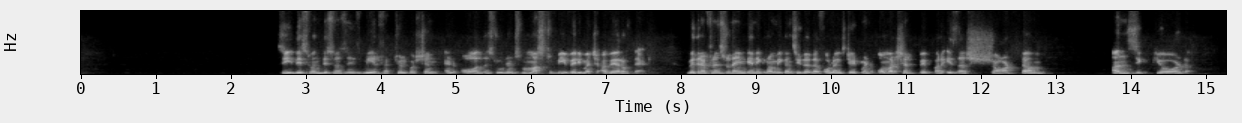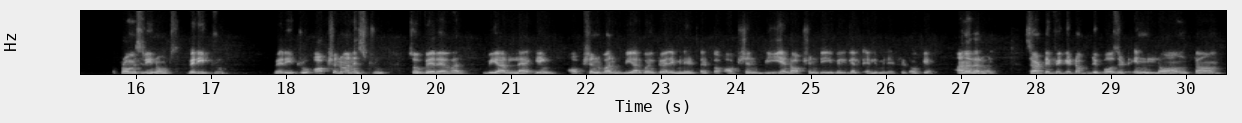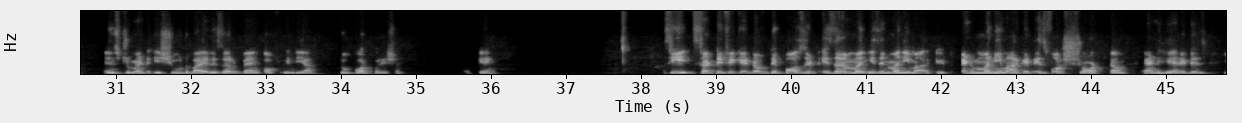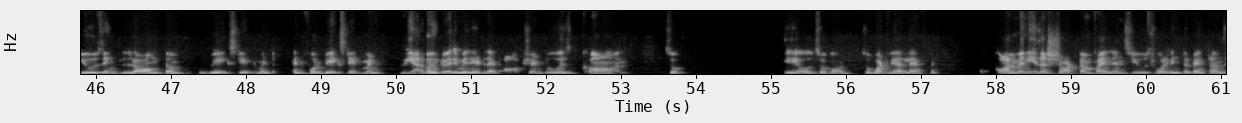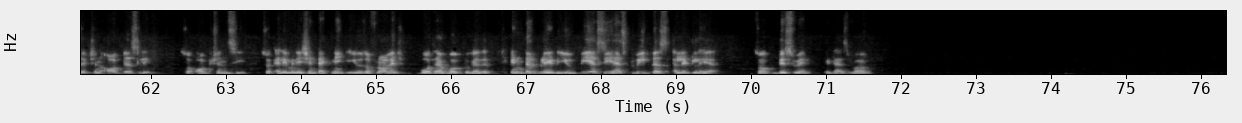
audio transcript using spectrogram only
See this one. This was his mere factual question, and all the students must be very much aware of that. With reference to the Indian economy, consider the following statement. Commercial paper is a short-term, unsecured promissory notes. Very true. Very true. Option one is true. So wherever we are lagging option one, we are going to eliminate that. So option B and option D will get eliminated. Okay. Another one. Certificate of deposit in long-term instrument issued by Reserve Bank of India to corporation. Okay see certificate of deposit is a is in money market and money market is for short term and here it is using long term vague statement and for vague statement we are going to eliminate that. Option 2 is gone. So a also gone. So what we are left? Call money is a short-term finance used for interbank transaction, obviously. So option C. So elimination technique, use of knowledge, both have worked together. Interplayed, UPSC has tweaked us a little here. So this way it has worked.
